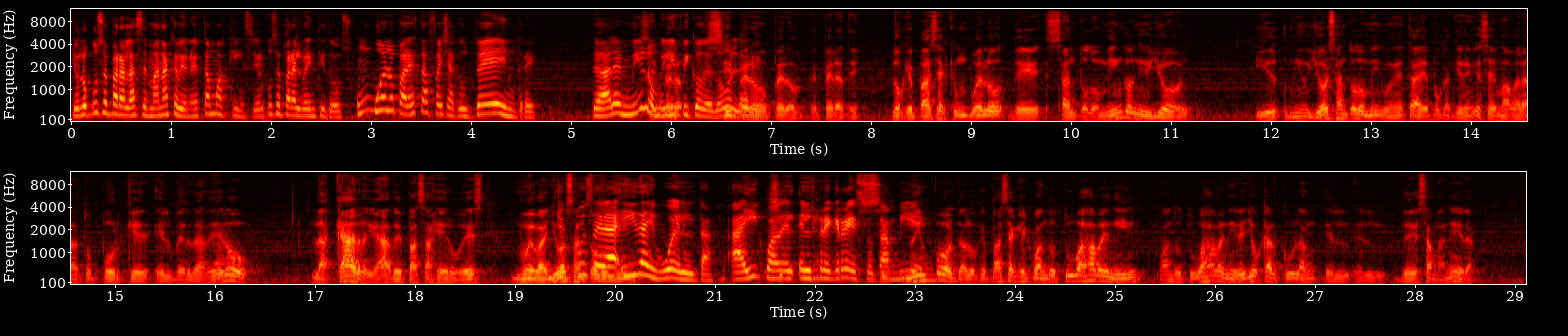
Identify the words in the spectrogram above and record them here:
yo lo puse para la semana que viene, estamos a 15, yo lo puse para el 22, un vuelo para esta fecha que usted entre, te vale mil o mil y pico de dólares. Sí, pero, pero espérate, lo que pasa es que un vuelo de Santo Domingo, New York, y New York, Santo Domingo en esta época tiene que ser más barato porque el verdadero la carga de pasajeros es Nueva York, Yo puse la ida y vuelta, ahí cuando el, regreso también. No importa, lo que pasa es que cuando tú vas a venir, cuando tú vas a venir, ellos calculan el, de esa manera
